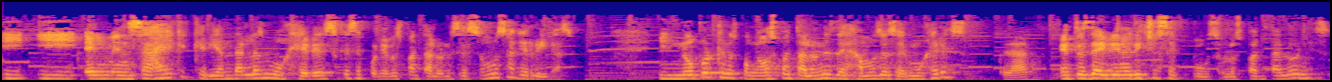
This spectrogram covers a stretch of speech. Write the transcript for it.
Y, y el mensaje que querían dar las mujeres que se ponían los pantalones es somos aguerridas y no porque nos pongamos pantalones dejamos de ser mujeres. Claro. Entonces de ahí viene el dicho se puso los pantalones,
